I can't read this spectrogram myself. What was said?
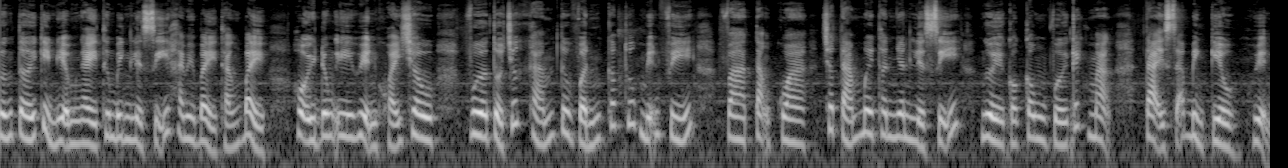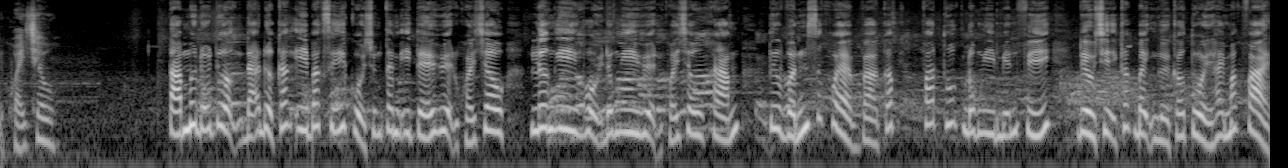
Hướng tới kỷ niệm Ngày Thương binh Liệt sĩ 27 tháng 7, Hội Đông y huyện Khoái Châu vừa tổ chức khám tư vấn cấp thuốc miễn phí và tặng quà cho 80 thân nhân liệt sĩ, người có công với cách mạng tại xã Bình Kiều, huyện Khoái Châu. 80 đối tượng đã được các y bác sĩ của Trung tâm Y tế huyện Khoái Châu, Lương y Hội Đông y huyện Khoái Châu khám, tư vấn sức khỏe và cấp phát thuốc đông y miễn phí, điều trị các bệnh người cao tuổi hay mắc phải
